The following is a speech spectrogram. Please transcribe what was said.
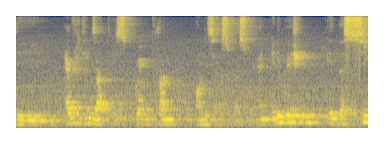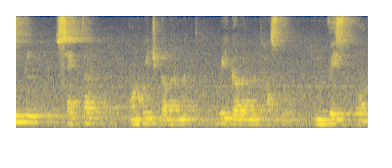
the everything that is going to run on this expressway. And education is the single sector on which government, we government has to invest on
